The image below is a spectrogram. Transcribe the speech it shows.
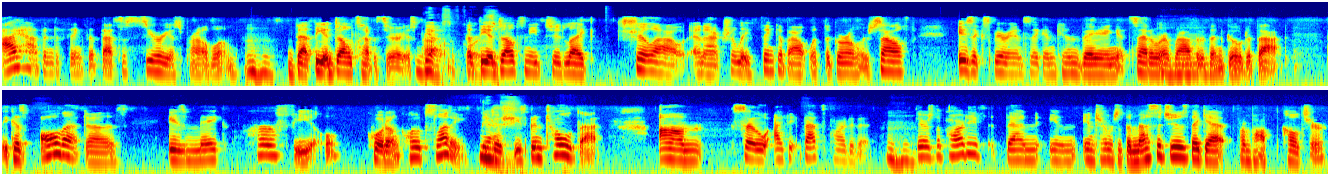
I happen to think that that's a serious problem. Mm-hmm. That the adults have a serious problem. Yes, that the adults need to like chill out and actually think about what the girl herself is experiencing and conveying, etc., mm-hmm. rather than go to that. Because all that does is make her feel quote unquote slutty because yes. she's been told that. Um, so I think that's part of it. Mm-hmm. There's the part of then in in terms of the messages they get from pop culture,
